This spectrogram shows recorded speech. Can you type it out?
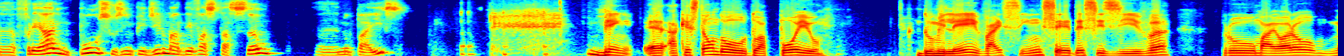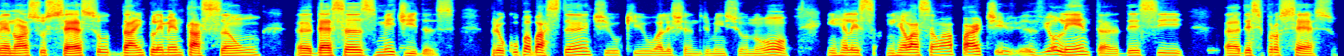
uh, frear impulsos, impedir uma devastação uh, no país? Bem, é, a questão do, do apoio do Milley vai sim ser decisiva para o maior ou menor sucesso da implementação uh, dessas medidas. Preocupa bastante o que o Alexandre mencionou em relação, em relação à parte violenta desse, uh, desse processo,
